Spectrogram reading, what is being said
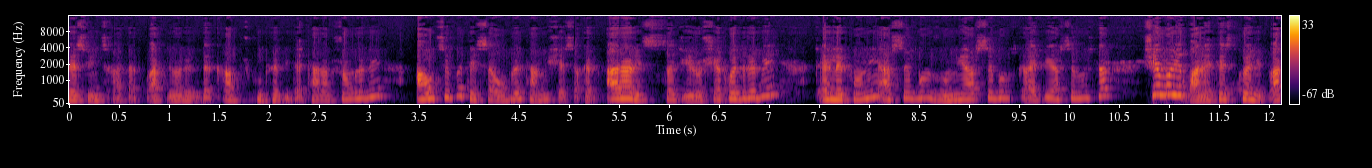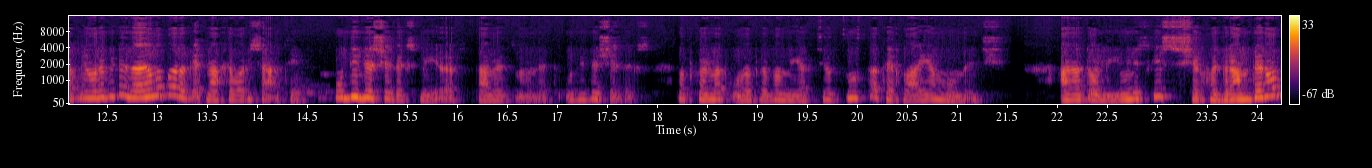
დღეს ვინც ხართ პარტნიორები და კავშირები და თანამშრომლები, აუცილებლად ესაუბრეთ ამის შესახებ. არ არის საჭირო შეხვედრები, ტელეფონი არსებობს, Zoom-ი არსებობს, Skype-ი არსებობს და შემოიყვანეთ ეს თქვენი პარტნიორები და დაელაპარაკეთ ნახევარი საათი. უდიდეს შედეგს მიიღებთ, დამერწმუნეთ, უდიდეს შედეგს. თქვენმა ყურადღება მიაქციოთ ზუსტად ახლა აი ამ მომენტში. ანატოლი იუნისკის შეხვედრამდე რომ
